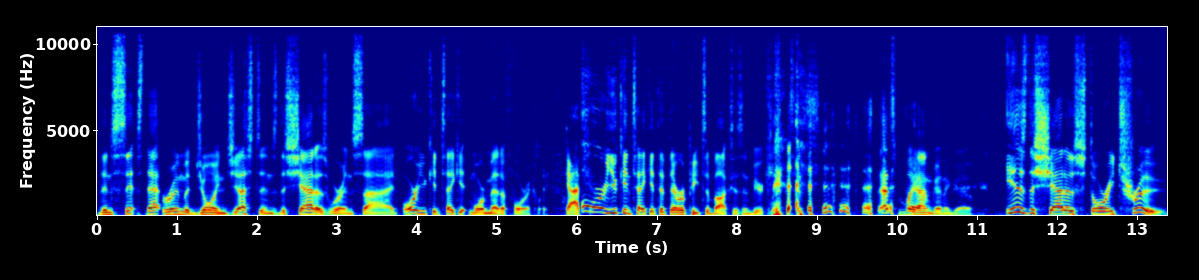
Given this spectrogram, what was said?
then since that room adjoined Justin's, the shadows were inside. Or you could take it more metaphorically. Gotcha. Or you can take it that there were pizza boxes and beer cans. That's the way I'm going to go. Is the Shadows story true?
